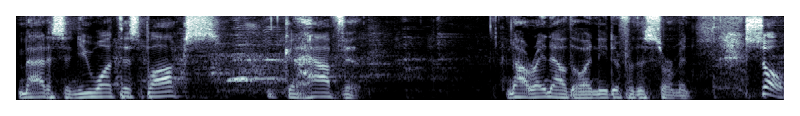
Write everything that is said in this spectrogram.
Madison you want this box? You can have it. Not right now though. I need it for the sermon. So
